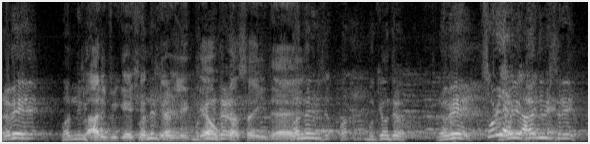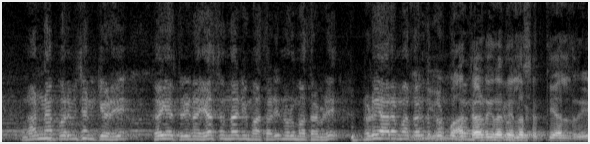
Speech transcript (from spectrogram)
ರವಿ ಒಂದ್ ನಿಮಿಷ. ಕೇಳಲಿಕ್ಕೆ ಮುಖ್ಯಮಂತ್ರಿ- ಅವಕಾಶ ಇದೆ. ಮುಖ್ಯಮಂತ್ರಿ ರವಿ ಒಂದು ನಿಮಿಷ ರೀ ನನ್ನ ಪರ್ಮಿಷನ್ ಕೇಳಿ ಕೈ ಎತ್ರಿ ನಾ ಎಸ್ ಅಂದ ನೀವು ಮಾತಾಡಿ ನೋಡು ಮಾತಾಡ್ಬಿಡಿ. ನೋಡು ಯಾರ ಮಾತಾಡಿದ್ರು ಮಾತಾಡಿರೋದೆಲ್ಲ ಸತ್ಯ ಅಲ್ರಿ?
